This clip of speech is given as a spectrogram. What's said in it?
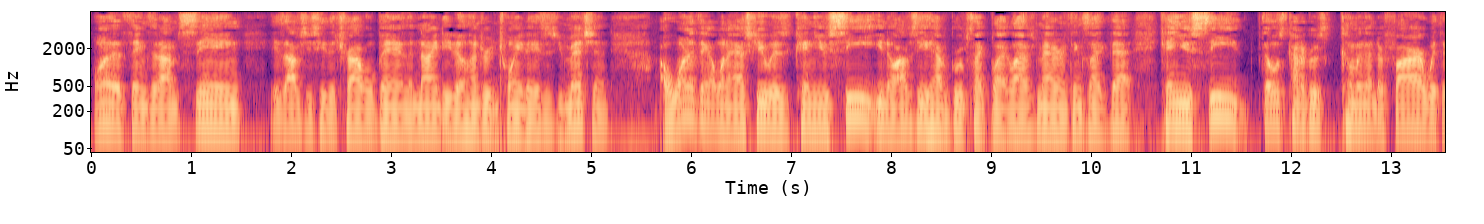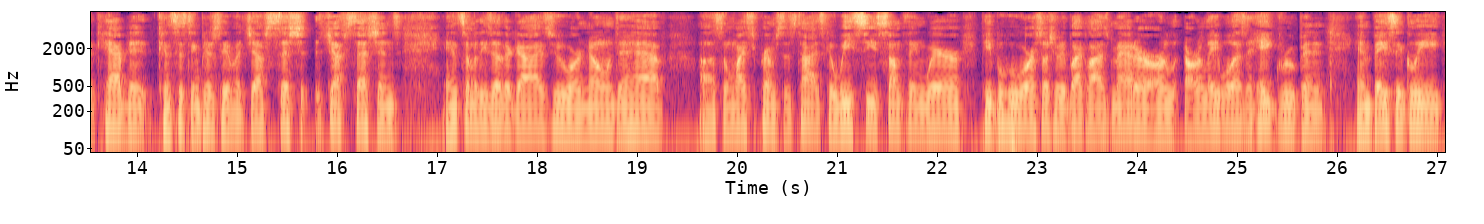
one of the things that I'm seeing is obviously see the travel ban, the 90 to 120 days, as you mentioned. Uh, one of the things I want to ask you is, can you see, you know, obviously you have groups like Black Lives Matter and things like that. Can you see those kind of groups coming under fire with a cabinet consisting potentially of a Jeff, Jeff Sessions and some of these other guys who are known to have uh, some white supremacist ties. Could we see something where people who are associated with Black Lives Matter are are labeled as a hate group and and basically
